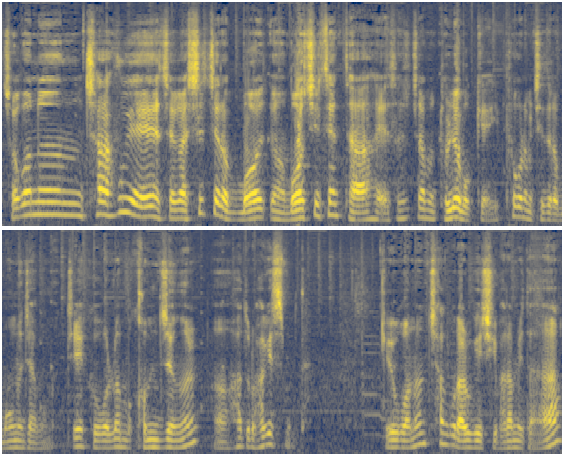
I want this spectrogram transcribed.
저거는 차후에 제가 실제로 머, 어, 머신 센터에서 실제 한번 돌려볼게요. 이 프로그램이 제대로 먹는지 안 먹는지 그걸로 한번 검증을 어, 하도록 하겠습니다. 요거는 참고로 알고 계시기 바랍니다.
